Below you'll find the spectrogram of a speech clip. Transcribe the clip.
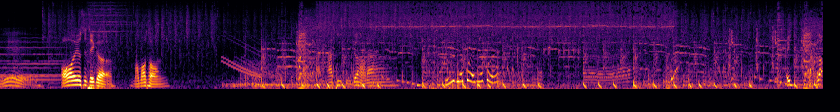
耶！哦，又是这个毛毛虫，喊他地主就好啦。你不要过来，不要过来！哎，打不到。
